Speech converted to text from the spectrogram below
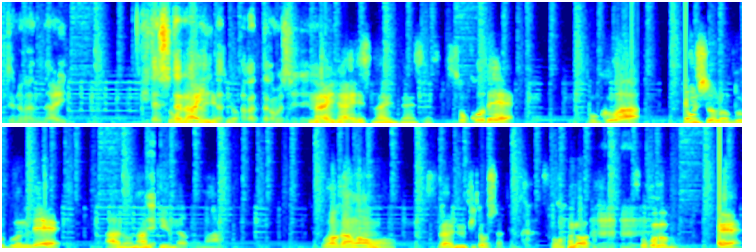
っていうのがなり、下手したそうらないんですよなかったかもしれない。ないないです、ないです、ないです。そこで、僕は4章の部分で、あの、なんて言うんだろうな、わがままを貫き通したっていうか、そこの、うんうんそこの部分で、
